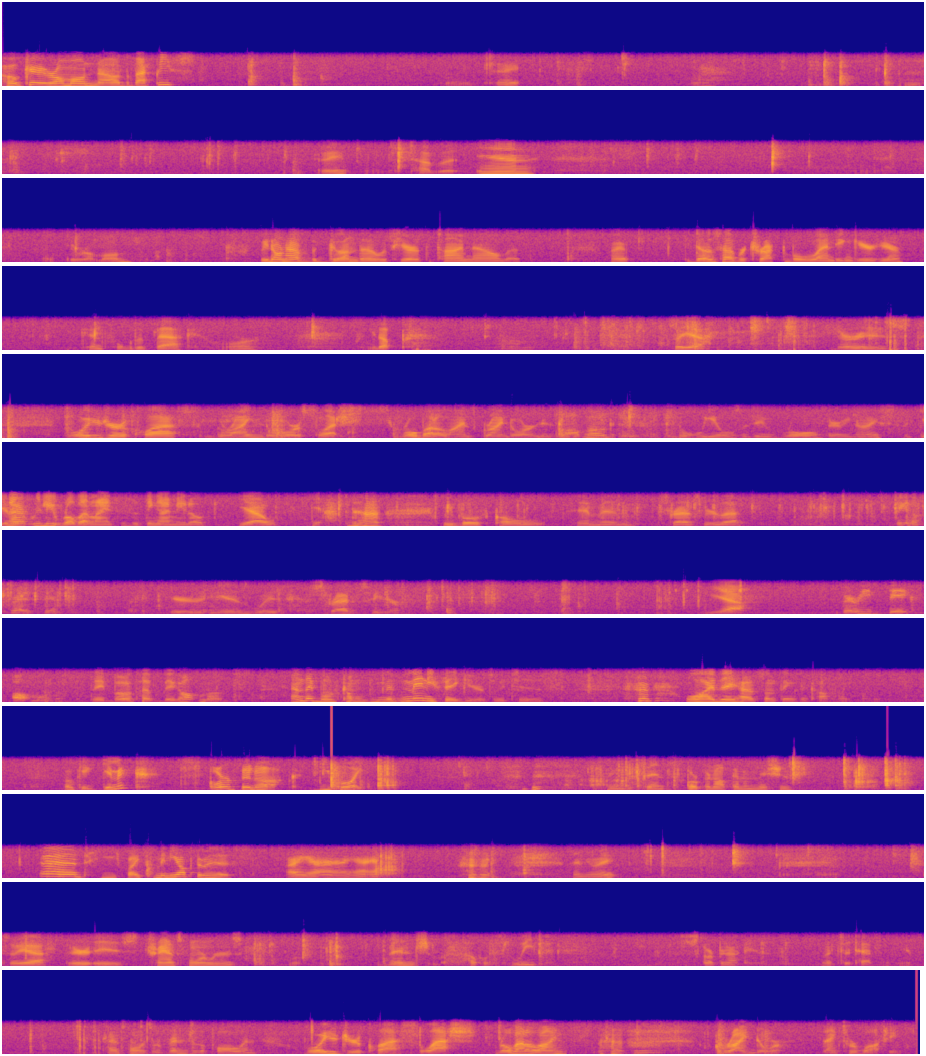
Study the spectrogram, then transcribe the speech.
Okay, Ramon, now the back piece. Okay. Okay have it in. You, Ramon. We don't have the gun that was here at the time now, but right. He does have retractable landing gear here. You can fold it back or bring it up. Um, so yeah, there is Voyager class Grindor slash Robot Alliance Grindor in alt mode. The wheels do roll, very nice. Not really Robot Alliance, it's a thing I made up. Yeah, yeah. we both call him and Stratosphere that. Speaking of Stratosphere. Here he is with Stratosphere. Yeah. Very big alt modes. They both have big alt modes. And they both come with minifigures, which is why they have some things in common. Okay, gimmick, Scorponok, deploy. and send Scorponok on a mission. And he fights Mini Optimus. anyway. So yeah, there is Transformers Revenge. Let's leave Scorponok. Let's attach them here. Transformers Revenge of the Fallen, Voyager class slash Robot Alliance, Grindor. Thanks for watching.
